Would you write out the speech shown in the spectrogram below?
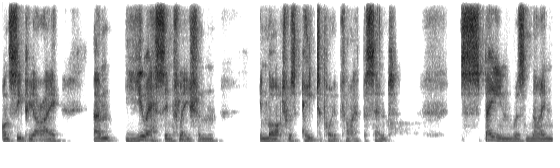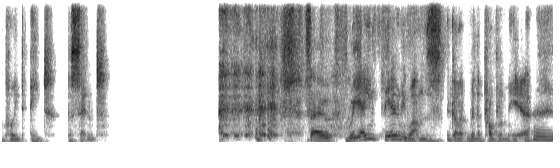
on CPI, um, US inflation in March was eight point five percent. Spain was 9.8%. so we ain't the only ones got with a problem here. Mm.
